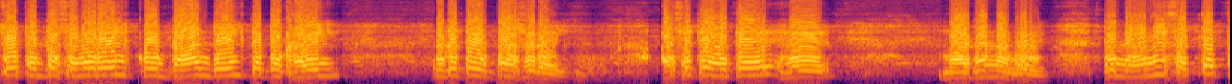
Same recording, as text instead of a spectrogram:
जे त्यांच्यासमोर येईल कोण दान देईल तर तो खाईल कुठे तो उपास राहील. असे ते होते हे माधवनपुरी ते नेहमी सतत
